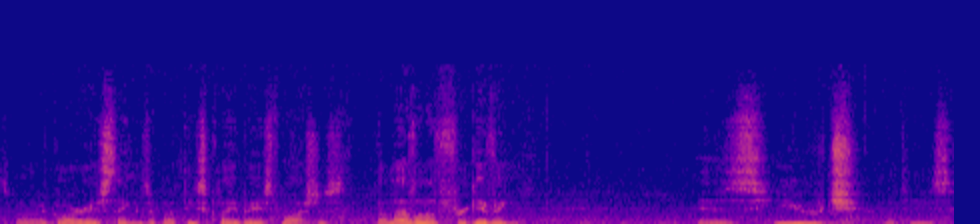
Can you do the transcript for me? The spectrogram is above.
It's one of the glorious things about these clay-based washes. The level of forgiving is huge with these.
